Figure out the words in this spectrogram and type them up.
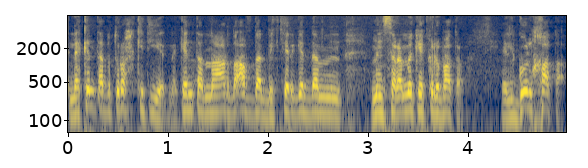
إنك أنت بتروح كتير إنك أنت النهارده أفضل بكتير جدا من من سيراميكا كليوباترا. الجول خطأ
